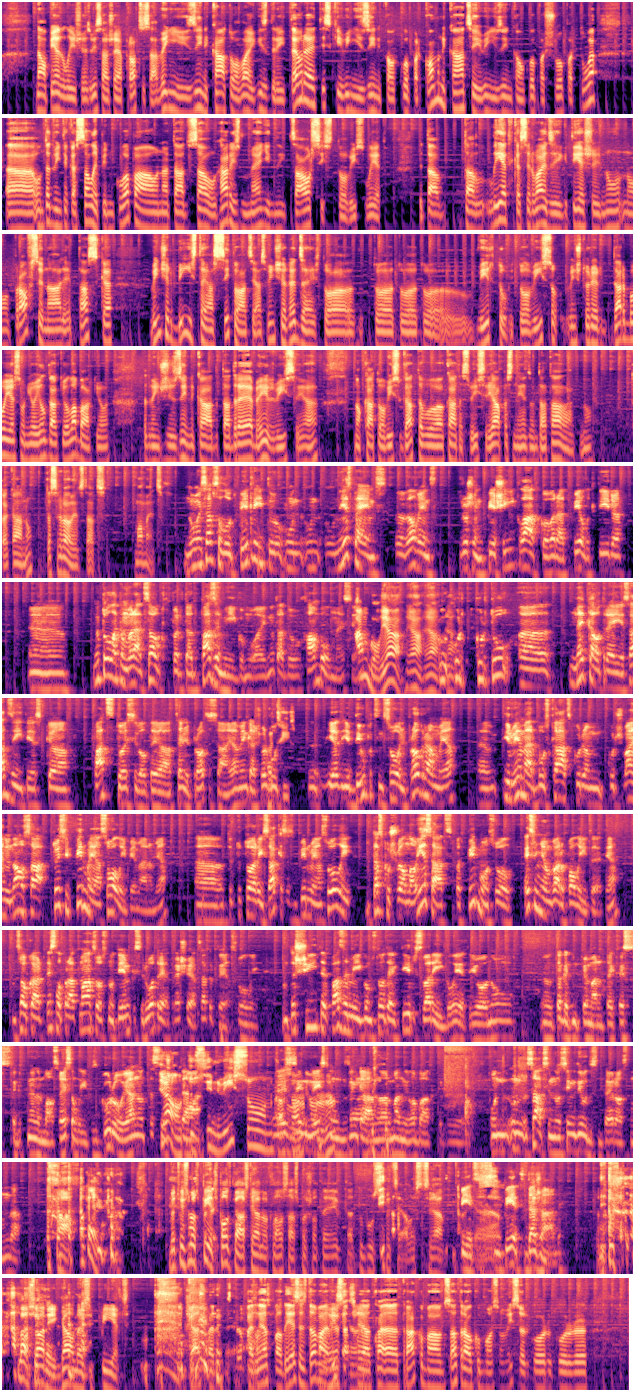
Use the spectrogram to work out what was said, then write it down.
nav piedalījušies visā šajā procesā. Viņi zina, kā to vajag izdarīt teorētiski, viņi zina kaut ko par komunikāciju, viņi zina kaut ko par šo, par to. Uh, un tad viņi salipina kopā un ar tādu savu harizmu mēģina caursist to visu lietu. Bet tā, tā lieta, kas ir vajadzīga tieši nu, no profesionāļa, ir tas, ka uh, viņš ir bijis tajās situācijās, viņš ir redzējis to, to, to, to virtuvi, to visu. Viņš tur ir darbojies, un jo ilgāk, jo labāk. Jo tad viņš zina, kāda tā drēbe ir visa. Ja? No kā to visu gatavo, kā tas viss ir jāpasniedz un tā tālāk. Nu, tā kā, nu, tas ir vēl viens tāds moments. Nu, es absolūti piekrītu, un, un, un iespējams, vēl viens droši vien pie šī klāta, ko varētu pielikt, ir uh, Nu, to laikam varētu saukt par tādu pazemīgumu vai nu, tādu humbleness. Ja? Humble, jā, jā, jā, kur, jā. Kur, kur tu uh, nekautrējies atzīties, ka pats tu esi vēl tajā ceļa procesā. Ja? Vienkārši varbūt, ja ir 12 soļu programma, ja? uh, ir vienmēr būs kāds, kuram, kurš vai nu nav sācis, tu esi pirmajā solī, piemēram, ja? uh, tu, tu to arī saki, es esmu pirmajā solī. Tas, kurš vēl nav iesācis pat pirmo soli, es viņam varu palīdzēt. Ja? Un, savukārt, es labprāt mācos no tiem, kas ir otrajā, trešajā, ceturtajā solī. Un tas šī pazemīgums noteikti ir svarīga lieta, jo, nu, Tagad, piemēram, teikt, es esmu nenormāls veselības guru. Ja? Nu, tas Jā, ir tā, tu zini visu. Un es zinu visu, un zinu, kā nu, ar mani labāk. Tur, un, un sāksim no 120 eiro stundā. Ah, okay. Bet vismaz pieci podkāsti jānoklausās par šo tēmu. Tad tu būsi speciālists. Jā. Pieci, pieci dažādi. Nav svarīgi, galvenais ir pieci. Kas par super liels paldies. Es domāju, paldies, visā šajā tra trakumā un satraukumos un visur, kur, kur,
